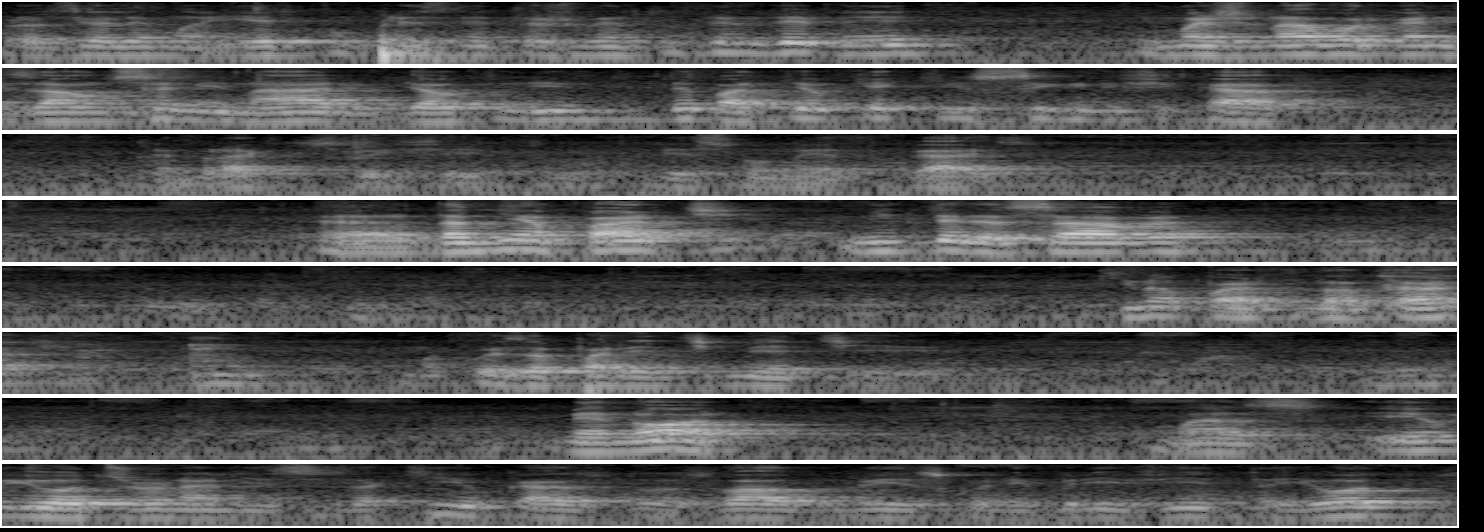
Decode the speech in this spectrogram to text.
Brasil-Alemanha. Ele, como presidente da Juventude do MDB, imaginava organizar um seminário de alto nível e debater o que, é que isso significava. Lembrar que isso foi feito nesse momento, Gás. Eh, da minha parte, me interessava que na parte da tarde, uma coisa aparentemente menor, mas eu e outros jornalistas aqui, o caso do Oswaldo Luiz Colibri Vita e outros,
